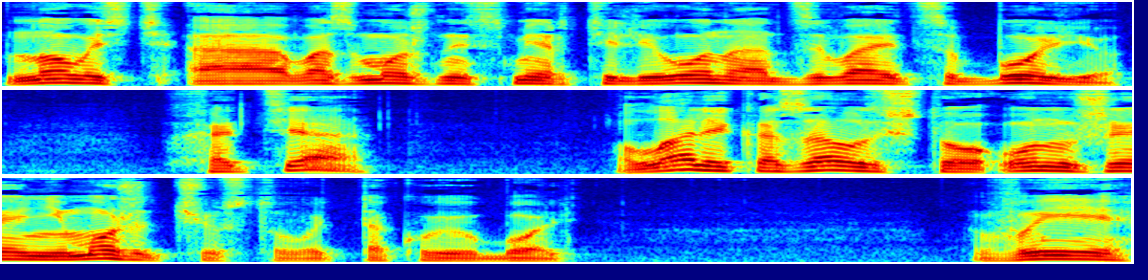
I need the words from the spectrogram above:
Новость о возможной смерти Леона отзывается болью, хотя Лале казалось, что он уже не может чувствовать такую боль. «Вы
